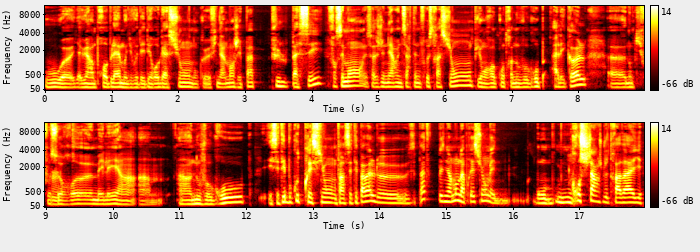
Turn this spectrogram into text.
où euh, il y a eu un problème au niveau des dérogations, donc euh, finalement j'ai pas pu le passer. Forcément, ça génère une certaine frustration, puis on rencontre un nouveau groupe à l'école, euh, donc il faut mmh. se remêler un, un, un nouveau groupe. et c'était beaucoup de pression. Enfin, c'était pas mal de, c'est pas spécialement de la pression, mais bon, une grosse charge de travail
